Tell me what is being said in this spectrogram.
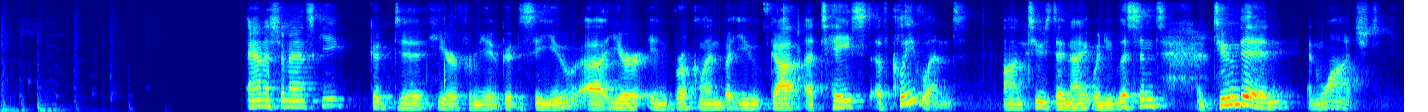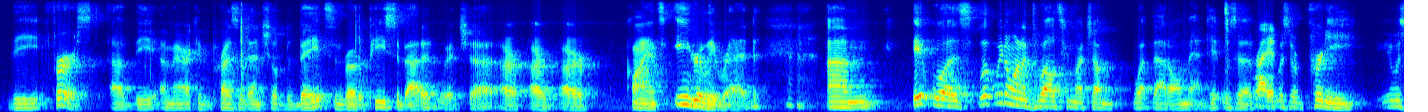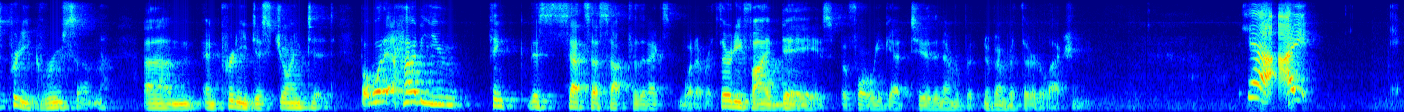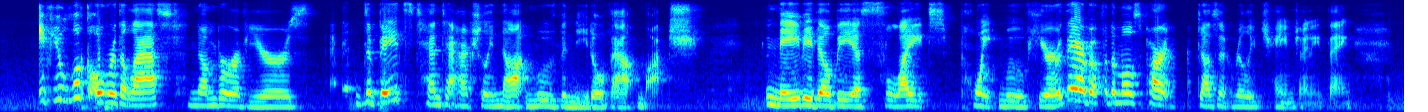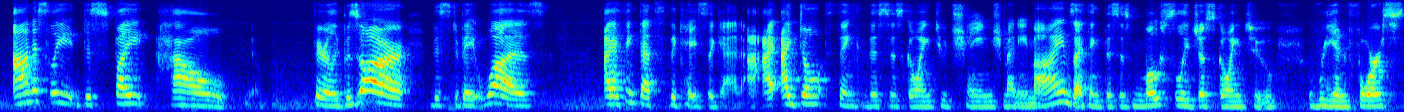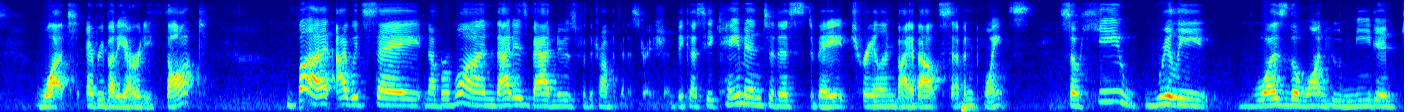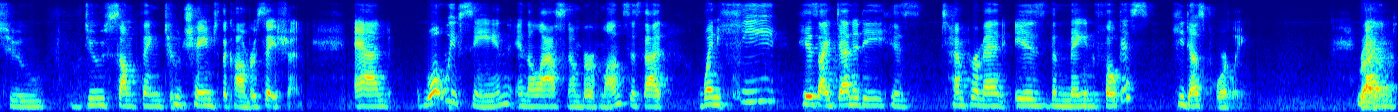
Anna Szymanski, good to hear from you. Good to see you. Uh, you're in Brooklyn, but you got a taste of Cleveland on Tuesday night when you listened and tuned in and watched the first of the American presidential debates and wrote a piece about it, which uh, our, our, our, clients eagerly read. Um, it was. We don't want to dwell too much on what that all meant. It was a. Right. It was a pretty. It was pretty gruesome um, and pretty disjointed. But what? How do you think this sets us up for the next whatever 35 days before we get to the November November 3rd election? Yeah, I. If you look over the last number of years, debates tend to actually not move the needle that much. Maybe there'll be a slight point move here or there, but for the most part, doesn't really change anything. Honestly, despite how fairly bizarre this debate was, I think that's the case again. I, I, don't think this is going to change many minds. I think this is mostly just going to reinforce what everybody already thought. But I would say, number one, that is bad news for the Trump administration because he came into this debate trailing by about seven points. So he really was the one who needed to do something to change the conversation. And what we've seen in the last number of months is that when he his identity his temperament is the main focus he does poorly. Right. And,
